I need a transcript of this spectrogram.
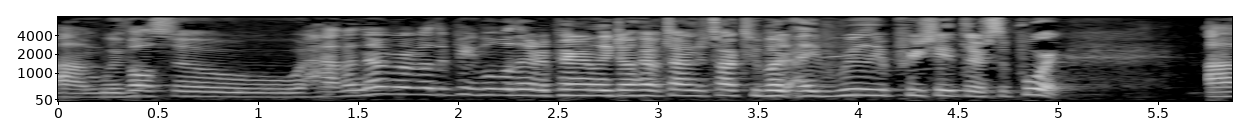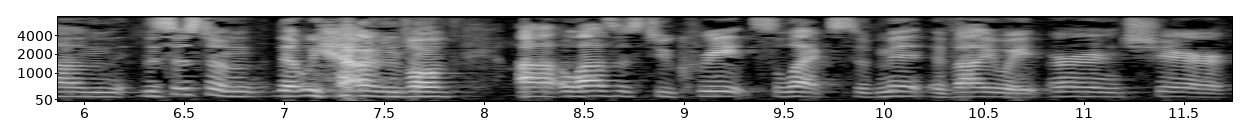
Um, we've also have a number of other people that apparently don't have time to talk to, but I really appreciate their support. Um, the system that we have involved uh, allows us to create, select, submit, evaluate, earn, share,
